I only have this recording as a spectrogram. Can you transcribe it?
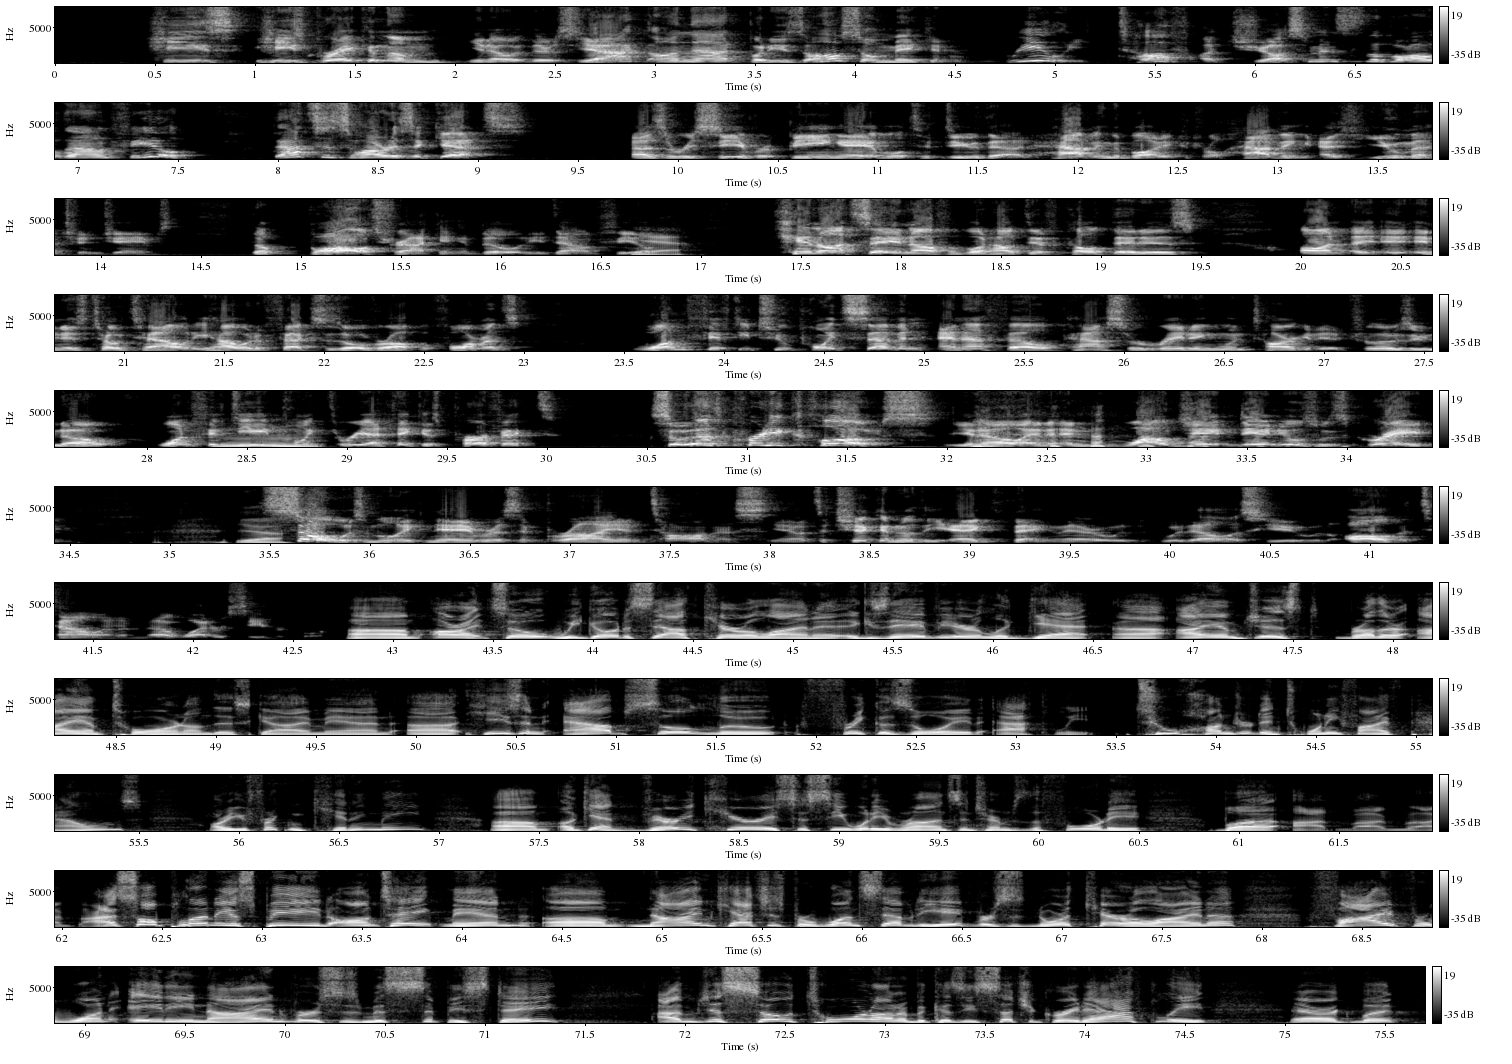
he's he's breaking them, you know, there's YAC on that, but he's also making really tough adjustments to the ball downfield. That's as hard as it gets as a receiver, being able to do that, having the body control, having, as you mentioned, James, the ball tracking ability downfield Yeah. cannot say enough about how difficult that is on in, in his totality, how it affects his overall performance. 152.7 NFL passer rating when targeted. For those who know, 158.3 I think is perfect. So that's pretty close, you know. And and while Jayden Daniels was great, Yeah. so was Malik Nabers and Brian Thomas. You know, it's a chicken or the egg thing there with with LSU with all the talent in that wide receiver corps. Um, all right, so we go to South Carolina. Xavier Legette. Uh, I am just, brother, I am torn on this guy, man. Uh, he's an absolute freakazoid athlete. 225 pounds? Are you freaking kidding me? Um, again, very curious to see what he runs in terms of the 40, but I, I, I saw plenty of speed on tape, man. Um, nine catches for 178 versus North Carolina, five for 189 versus Mississippi State. I'm just so torn on him because he's such a great athlete, Eric. But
